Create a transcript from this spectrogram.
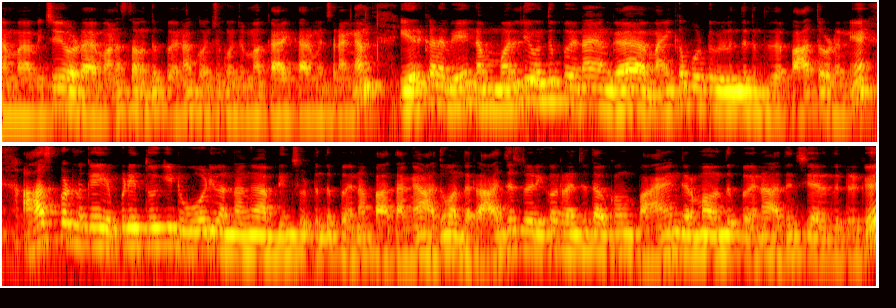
நம்ம விஜயோட மனசை வந்து இப்போ கொஞ்சம் கொஞ்சமாக ஆரம்பிச்சிட்டாங்க ஆரம்பிச்சாங்க ஏற்கனவே நம்ம மல்லி வந்து இப்போ என்ன அங்கே மயக்கம் போட்டு விழுந்திருந்ததை பார்த்த உடனே ஹாஸ்பிட்டலுக்கு எப்படி தூக்கிட்டு ஓடி வந்தாங்க அப்படின்னு சொல்லிட்டு வந்து இப்போ என்ன பார்த்தாங்க? அதுவும் அந்த ராஜேஸ்வரிக்கும் ரஞ்சிதாவுக்கும் பயங்கரமாக வந்து இப்போ என்ன அதிர்ச்சியாக இருந்துட்டு இருக்கு.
